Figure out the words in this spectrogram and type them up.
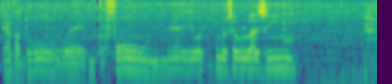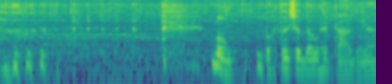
gravador, é, microfone, né? Eu aqui com meu celularzinho. Bom, o importante é dar o recado, né?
